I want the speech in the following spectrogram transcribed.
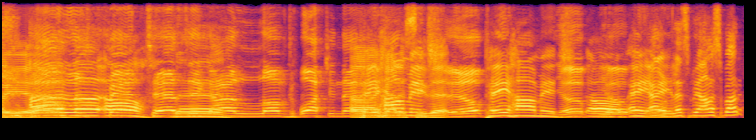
celebration. it. Oh, yeah. I I love- oh, fantastic. man. I loved watching that. Pay I gotta see homage. that. Yep. Pay homage. Yup, Um, yup, hey, hey, let's be honest about it.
